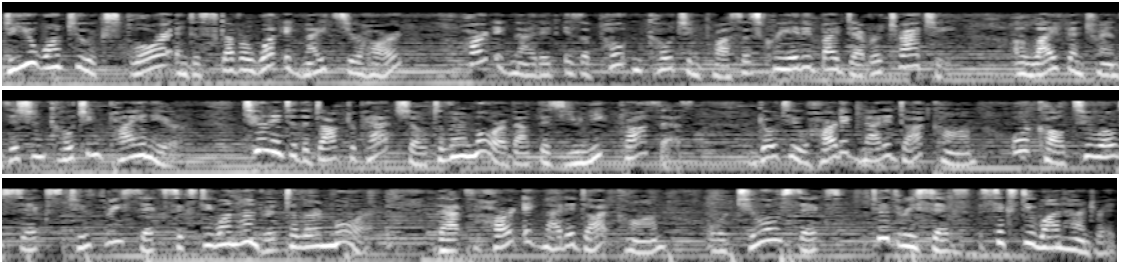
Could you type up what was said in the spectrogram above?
Do you want to explore and discover what ignites your heart? Heart Ignited is a potent coaching process created by Deborah Trachy, a life and transition coaching pioneer. Tune into the Dr. Pat Show to learn more about this unique process. Go to heartignited.com or call 206-236-6100 to learn more. That's heartignited.com or 206-236-6100.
